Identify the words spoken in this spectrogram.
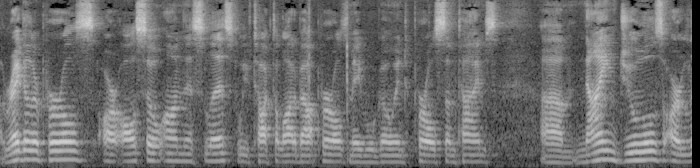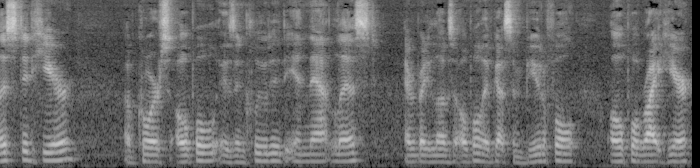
Uh, regular pearls are also on this list. We've talked a lot about pearls. Maybe we'll go into pearls sometimes. Um, nine jewels are listed here. Of course, opal is included in that list. Everybody loves opal. They've got some beautiful opal right here.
